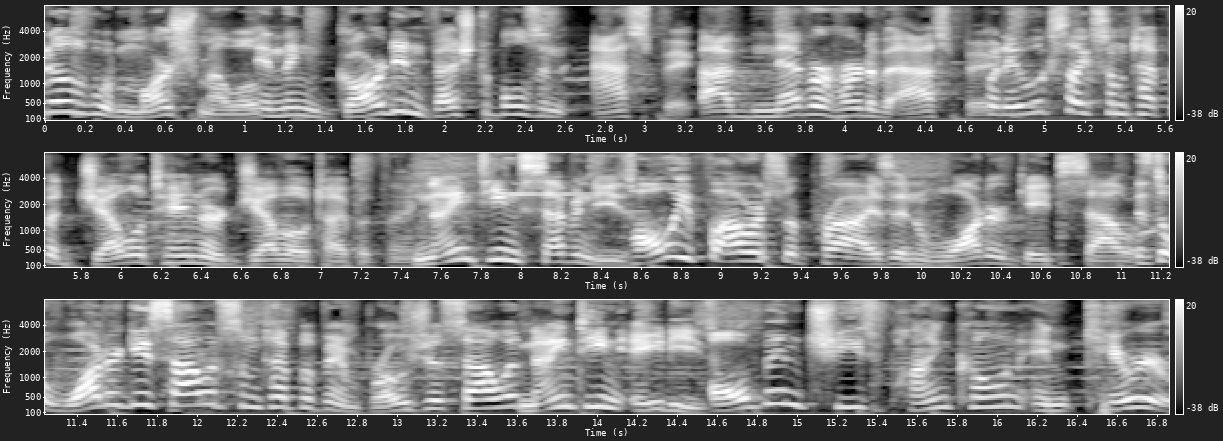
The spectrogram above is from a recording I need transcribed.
potatoes with marshmallow and then garden vegetables and aspic. I've never heard of aspic, but it looks like some type of gelatin or jello type of thing. 1970s, cauliflower surprise and Watergate salad. Is the Watergate salad some type of ambrosia salad? 1980s, almond cheese pine cone and carrot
